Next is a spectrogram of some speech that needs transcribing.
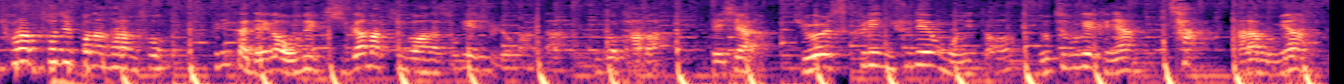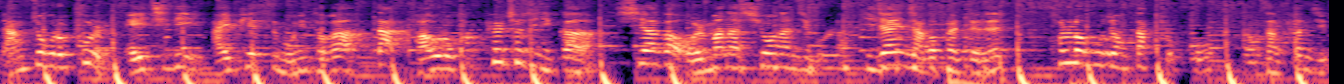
혈압 터질 뻔한 사람 손. 그러니까 내가 오늘 기가 막힌 거 하나 소개해 주려고 한다. 이거 봐봐. 대시야, 듀얼 스크린 휴대용 모니터, 노트북에 그냥 착 달아보면 양쪽으로 풀 HD IPS 모니터가 딱 좌우로 확 펼쳐지니까 시야가 얼마나 시원한지 몰라. 디자인 작업할 때는 컬러 보정 딱 좋고 영상 편집,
